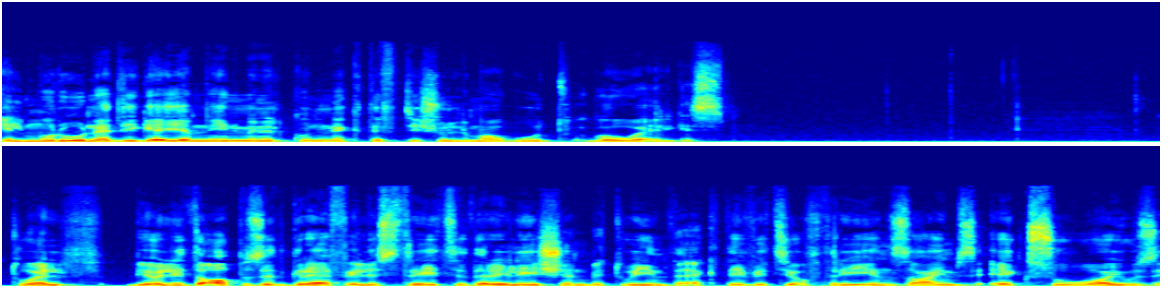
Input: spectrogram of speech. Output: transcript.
المرونة دي جاية منين؟ من ال connective tissue اللي موجود جوه الجسم. 12 بيقول لي the opposite graph illustrates the relation between the activity of three enzymes X, Y, و Z.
